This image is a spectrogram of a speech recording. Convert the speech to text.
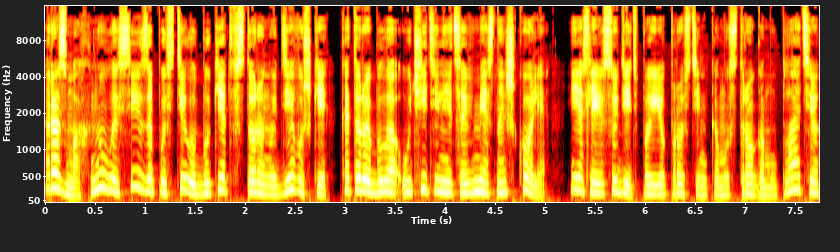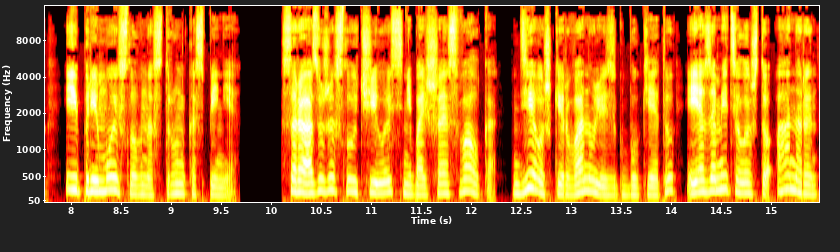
размахнулась и запустила букет в сторону девушки, которая была учительницей в местной школе, если судить по ее простенькому строгому платью и прямой, словно струнка, спине. Сразу же случилась небольшая свалка. Девушки рванулись к букету, и я заметила, что Анарен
